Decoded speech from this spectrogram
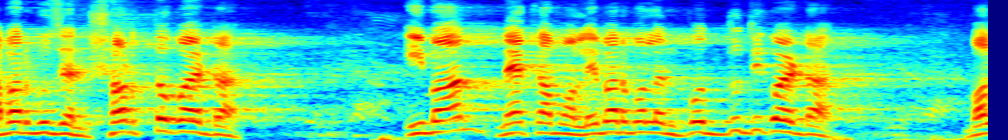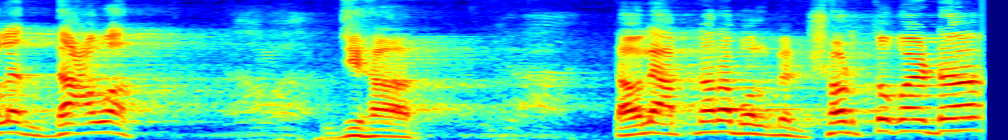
আবার বুঝেন, শর্ত কয়টা? ইমান নেকামল এবার বলেন, পদ্ধতি কয়টা? বলেন, দাওয়াত, জিহাদ। তাহলে আপনারা বলবেন, শর্ত কয়টা?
